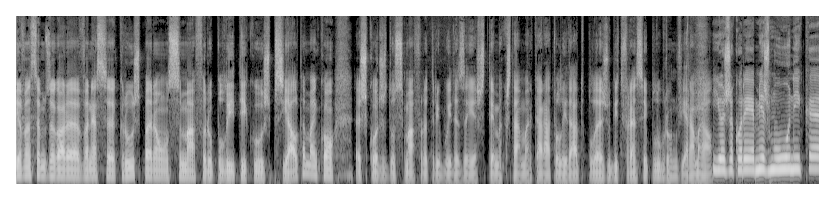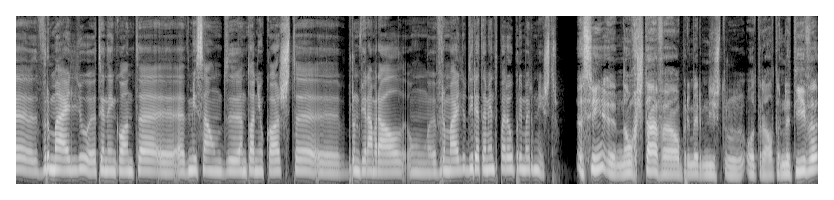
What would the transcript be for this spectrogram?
E avançamos agora, Vanessa Cruz, para um semáforo político especial, também com as cores do semáforo atribuídas a este tema que está a marcar a atualidade pela Judite França e pelo Bruno Vieira Amaral. E hoje a cor é mesmo única, vermelho, tendo em conta eh, a demissão de António Costa, eh, Bruno Vieira Amaral, um vermelho, diretamente para o Primeiro-Ministro. Assim, não restava ao Primeiro-Ministro outra alternativa,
